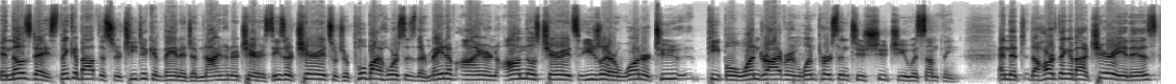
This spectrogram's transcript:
In those days, think about the strategic advantage of 900 chariots. These are chariots which are pulled by horses. They're made of iron. On those chariots, usually are one or two people, one driver, and one person to shoot you with something. And the, the hard thing about a chariot is,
